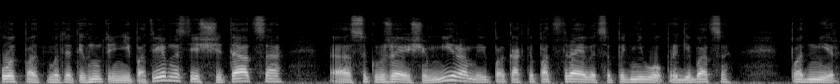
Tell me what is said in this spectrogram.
от вот этой внутренней потребности считаться э, с окружающим миром и как-то подстраиваться под него, прогибаться под мир.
